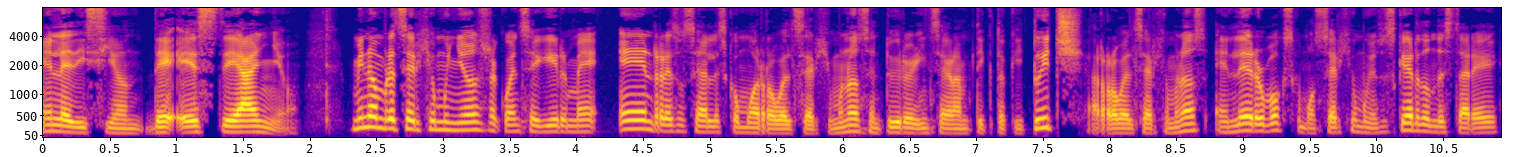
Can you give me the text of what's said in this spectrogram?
en la edición de este año. Mi nombre es Sergio Muñoz, recuerden seguirme en redes sociales como arroba el Sergio Muñoz, en Twitter, Instagram, TikTok y Twitch, arroba Sergio Muñoz, en Letterboxd como Sergio Muñoz Esquer, donde estaré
